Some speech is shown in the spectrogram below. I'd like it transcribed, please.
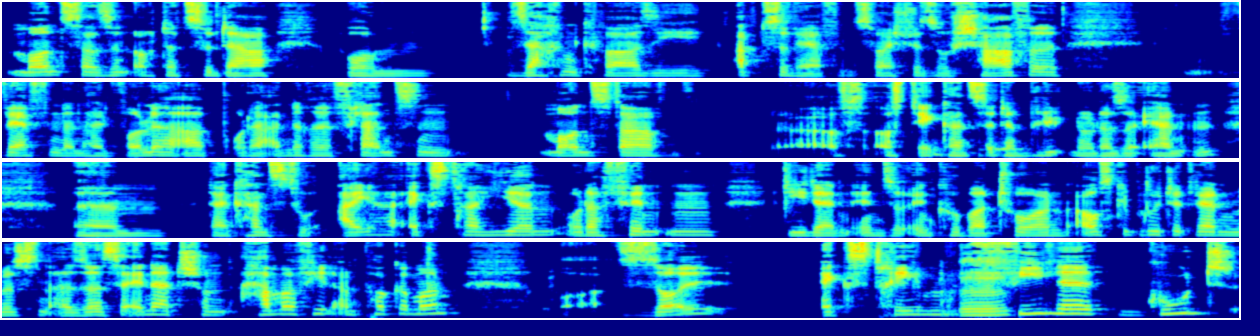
Monster sind auch dazu da, um Sachen quasi abzuwerfen. Zum Beispiel so Schafe werfen dann halt Wolle ab oder andere Pflanzenmonster, aus, aus denen kannst du dann Blüten oder so ernten. Ähm, dann kannst du Eier extrahieren oder finden, die dann in so Inkubatoren ausgebrütet werden müssen. Also es erinnert schon hammer viel an Pokémon. Soll extrem mhm. viele gut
